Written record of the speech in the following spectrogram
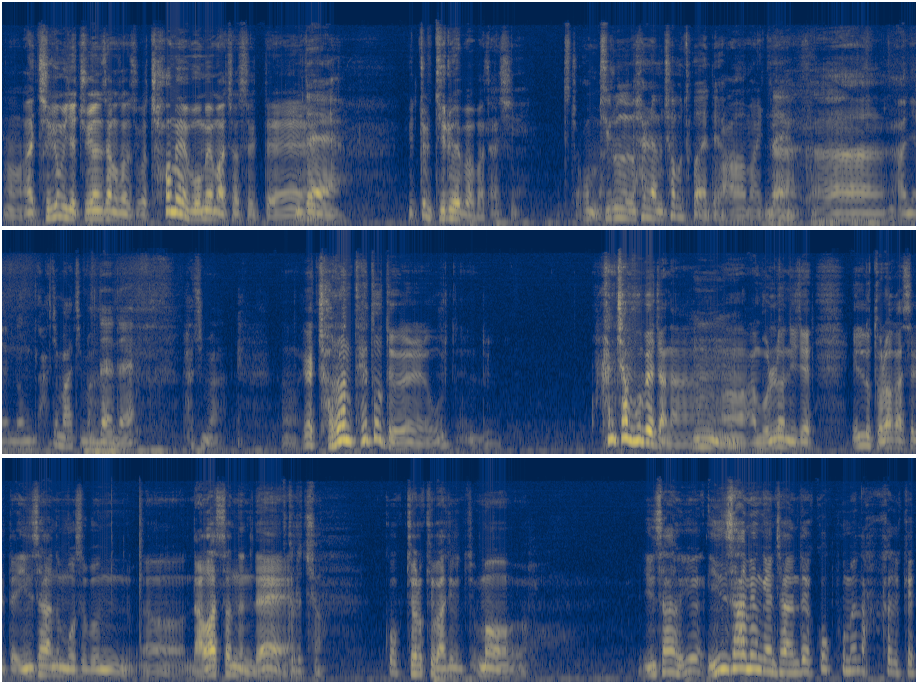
어, 아, 지금 이제 주현상 선수가 처음에 몸에 맞췄을 때좀 네. 뒤로 해봐봐 다시 조금만. 뒤로 하려면 처음부터 봐야 돼요. 아 마이 갓. 네. 아 아니야 넌 하지 마 하지 마 네네. 하지 마. 어, 그러니까 저런 태도들 우리, 한참 후배잖아. 음. 어, 아, 물론 이제 일로 돌아갔을 때 인사하는 모습은 어, 나왔었는데 그렇죠. 꼭 저렇게 맞으면 뭐 인사 인사하면 괜찮은데 꼭 보면 아, 이렇게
